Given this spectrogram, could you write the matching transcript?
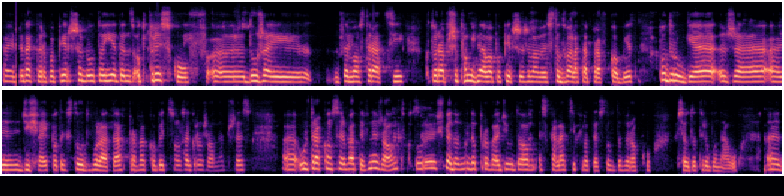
Pani redaktor, po pierwsze był to jeden z odprysków dużej demonstracji, która przypominała po pierwsze, że mamy 102 lata praw kobiet, po drugie, że e, dzisiaj po tych 102 latach prawa kobiet są zagrożone przez e, ultrakonserwatywny rząd, który świadomie doprowadził do eskalacji protestów do wyroku pseudotrybunału. E,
